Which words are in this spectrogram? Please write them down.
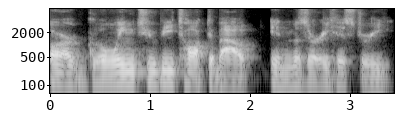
are going to be talked about in Missouri history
